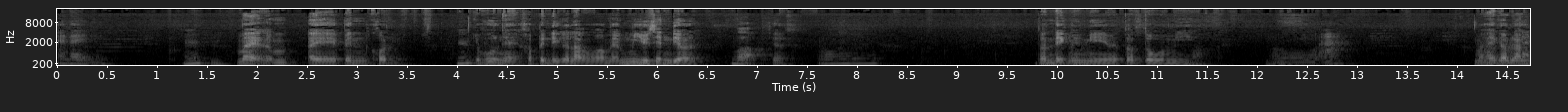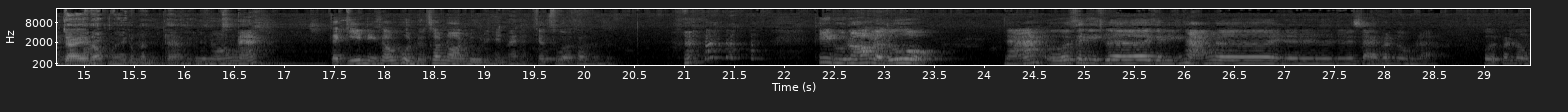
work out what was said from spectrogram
อะไรเนี่ยไม่ไอเป็นคนจะพูดไงเขาเป็นเอกลักษณ์ของเขาไหมมันมีอยู่เส้นเดียวนะบอกใช่โอ้ ตอนเด็กไม่มีตอนโตมี โอ้อะมาให้กำลังใจเนาะมาให้กำลังใจ ดูน้องนะตะกี้นี่เขาคุณเขานอนดูนี่เห็นไหมเนี่ยเจ้าตัวเขานอนดูพี่ดูน้องเหรอลูก นะเออกระดิกเลยกระดิกหางเลยเดินเดินเดินสายพัดลมละเปิดพัดลม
